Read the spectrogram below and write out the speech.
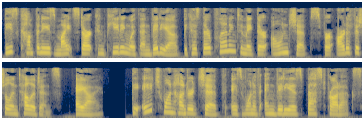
these companies might start competing with NVIDIA because they're planning to make their own chips for artificial intelligence, AI. The H100 chip is one of NVIDIA's best products,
